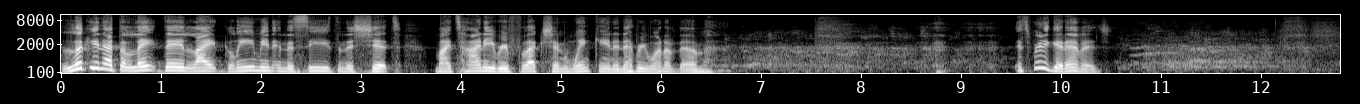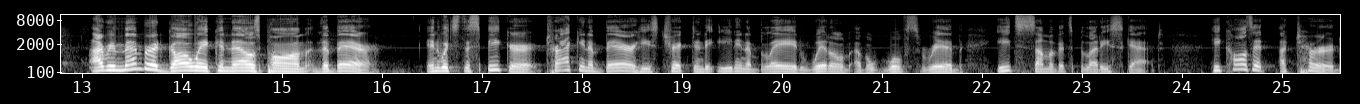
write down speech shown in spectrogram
Looking at the late day light gleaming in the seeds and the shit, my tiny reflection winking in every one of them. it's pretty good image. I remembered Galway Kinnell's poem, The Bear, in which the speaker, tracking a bear he's tricked into eating a blade whittled of a wolf's rib, eats some of its bloody scat. He calls it a turd.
